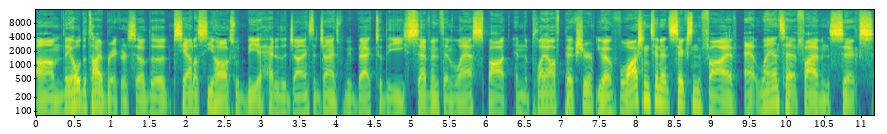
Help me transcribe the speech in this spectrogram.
Um, they hold the tiebreaker, so the Seattle Seahawks would be ahead of the Giants. The Giants would be back to the seventh and last spot in the playoff picture. You have Washington at six and five, Atlanta at five and six,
